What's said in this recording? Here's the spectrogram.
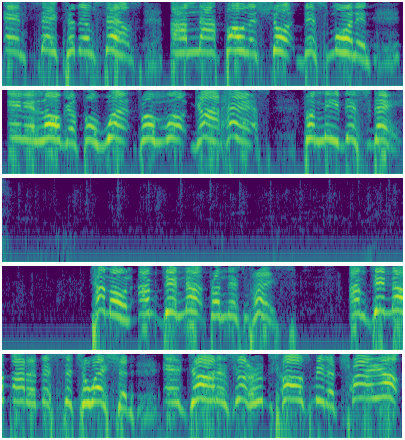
and say to themselves, I'm not falling short this morning any longer for what from what God has for me this day. Come on, I'm getting up from this place. I'm getting up out of this situation, and God is going to cause me to triumph.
